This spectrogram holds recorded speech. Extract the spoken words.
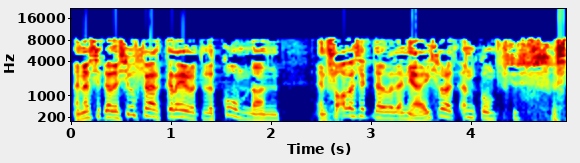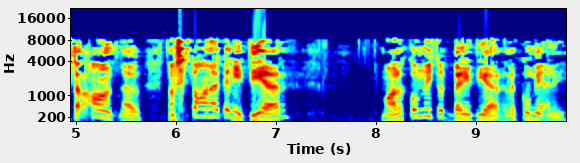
en as ek hulle so ver kry wat hulle kom, dan, en vooral as ek nou hulle in die huis wat het inkom, soos gisteravond nou, dan staan ek in die deur, maar hulle kom nie tot by die deur, hulle kom nie in nie,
